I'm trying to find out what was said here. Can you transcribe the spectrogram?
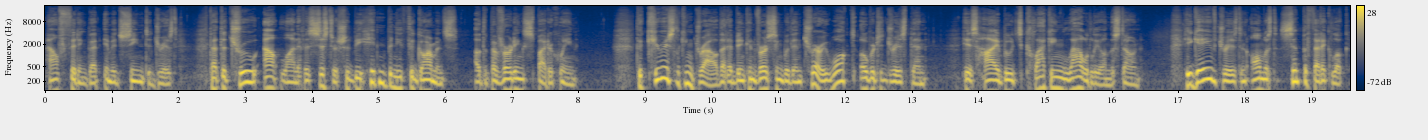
How fitting that image seemed to Drizzt, that the true outline of his sister should be hidden beneath the garments of the perverting Spider Queen. The curious looking drow that had been conversing with Entreri walked over to Drizzt then, his high boots clacking loudly on the stone. He gave Drizzt an almost sympathetic look,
